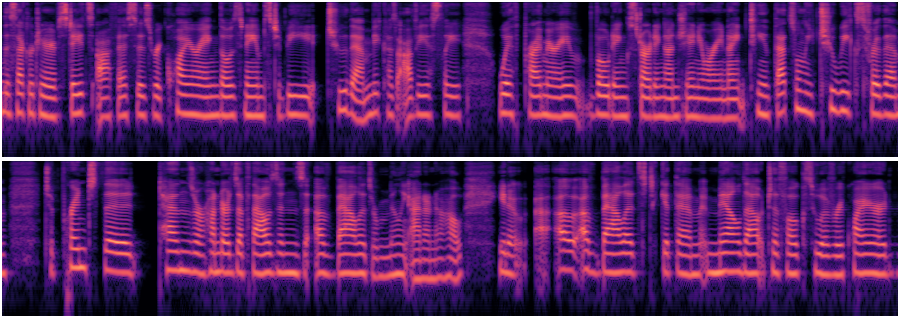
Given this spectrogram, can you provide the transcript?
the Secretary of State's office is requiring those names to be to them, because obviously, with primary voting starting on January 19th, that's only two weeks for them to print the tens or hundreds of thousands of ballots or million, I don't know how, you know, uh, of, of ballots to get them mailed out to folks who have required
